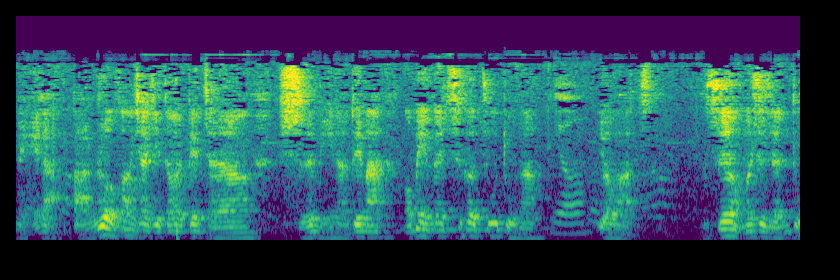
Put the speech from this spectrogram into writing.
没了。把肉放下去，都会变成石糜了，对吗？我们有没有吃过猪肚呢？有。有啊，虽然我们是人肚，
